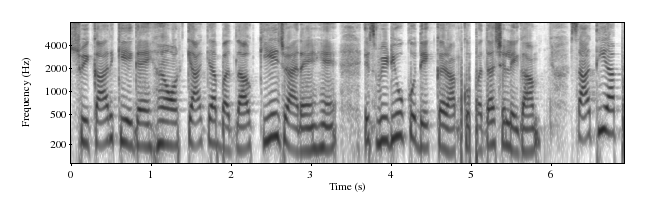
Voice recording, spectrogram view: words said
स्वीकार किए गए हैं और क्या क्या बदलाव किए जा रहे हैं, इस वीडियो को देखकर आपको पता चलेगा। साथ ही आप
